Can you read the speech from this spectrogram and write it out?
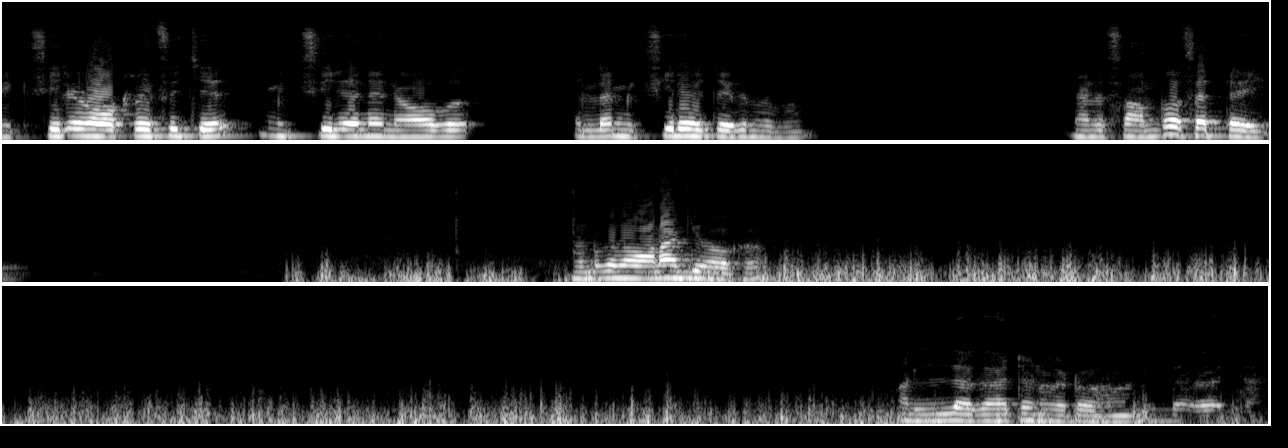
മിക്സിയിലെ റോട്ടറി സ്വിച്ച് മിക്സിയിൽ തന്നെ നോവ് എല്ലാം മിക്സിയിലെ വെച്ചേക്കുന്നത്. ഇപ്പം സംഭവം സെറ്റായി നമുക്കൊന്ന് ഓണാക്കി നോക്കാം. നല്ല കാറ്റാണ് കേട്ടോ. നല്ല കാറ്റാണ്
